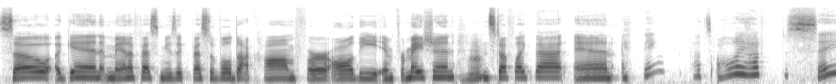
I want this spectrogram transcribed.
So again, manifestmusicfestival.com for all the information mm-hmm. and stuff like that. And I think that's all I have to say.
